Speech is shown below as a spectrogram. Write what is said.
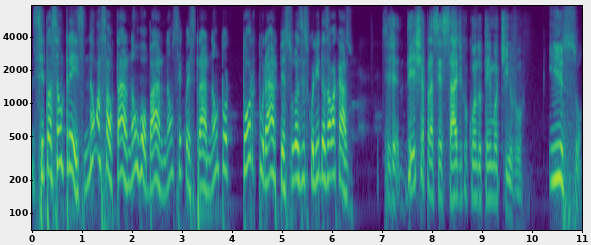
Situação 3. Não assaltar, não roubar, não sequestrar, não to torturar pessoas escolhidas ao acaso. Ou seja, deixa para ser sádico quando tem motivo. Isso.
